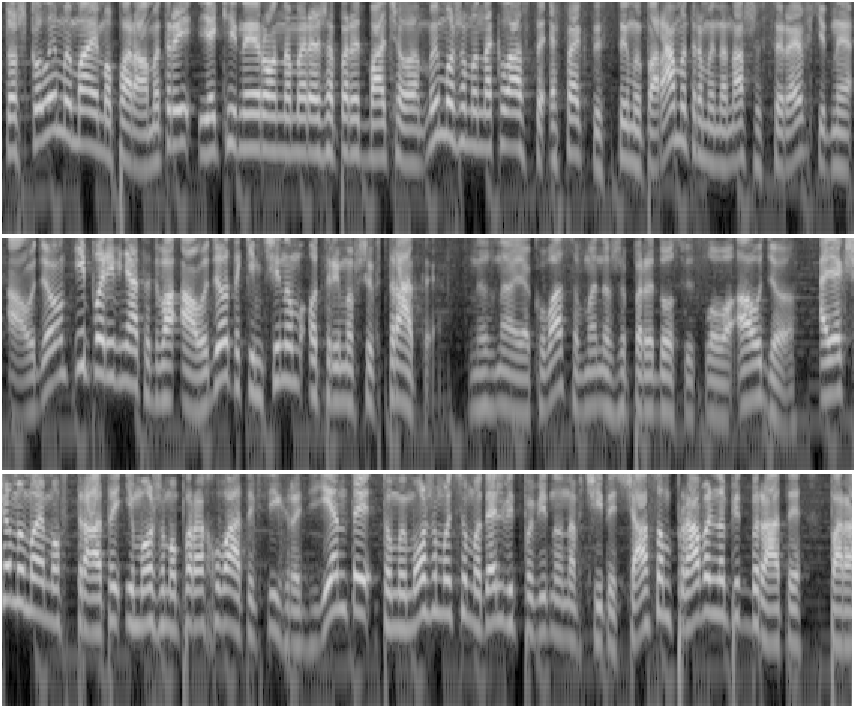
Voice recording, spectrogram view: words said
Тож, коли ми маємо параметри, які нейронна мережа передбачила, ми можемо накласти ефекти з цими параметрами на наше сире вхідне аудіо і порівняти два аудіо, таким чином отримавши втрати. Не знаю, як у вас, а в мене вже передос від слова аудіо. А якщо ми маємо втрати і можемо порахувати всі градієнти, то ми можемо цю модель відповідно навчити з часом правильно підбирати параметри.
